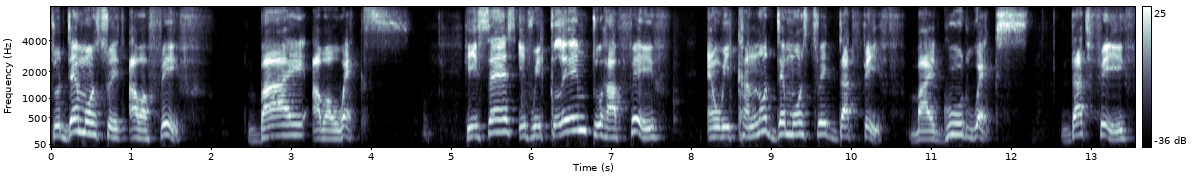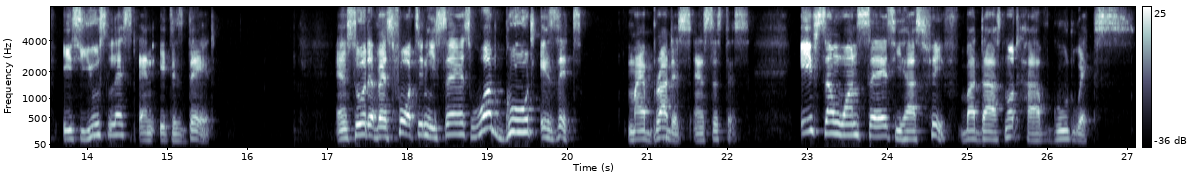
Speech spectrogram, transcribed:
to demonstrate our faith by our works he says if we claim to have faith and we cannot demonstrate that faith by good works, that faith is useless and it is dead. And so the verse 14 he says, What good is it, my brothers and sisters, if someone says he has faith but does not have good works?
